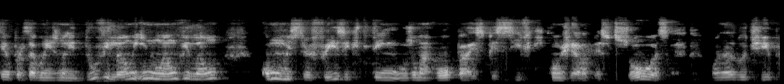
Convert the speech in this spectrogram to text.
tem o protagonismo ali do vilão, e não é um vilão como o Mr. Freeze, que tem, usa uma roupa específica que congela pessoas, ou nada do tipo.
